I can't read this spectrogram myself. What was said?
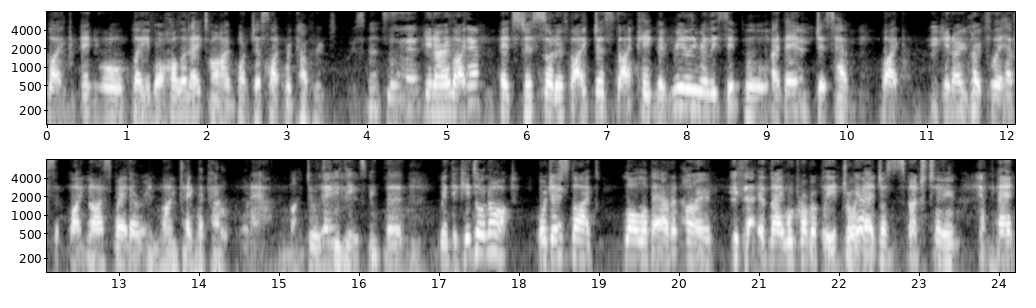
like annual leave or holiday time on just like recovering from Christmas. Yeah. You know, like Yeah. it's just sort of like just like keep it really, really simple and then just have like you know, hopefully have some like nice weather and like take the paddleboard out and like do a few things with the with the kids or not. Or just like loll about at home if that and they would probably enjoy Yeah. that just as much too. And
